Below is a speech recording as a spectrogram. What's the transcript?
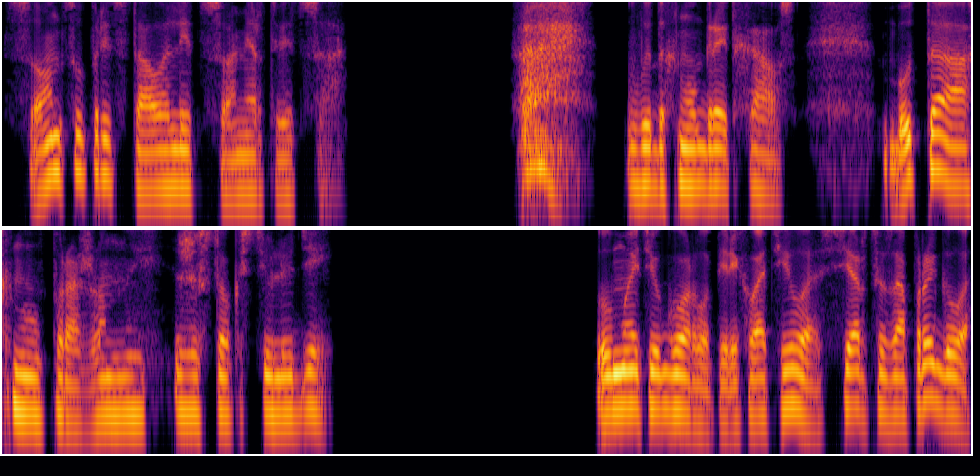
Солнцу предстало лицо мертвеца. «Ах!» — выдохнул Грейтхаус, будто ахнул, пораженный жестокостью людей. У Мэтью горло перехватило, сердце запрыгало,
